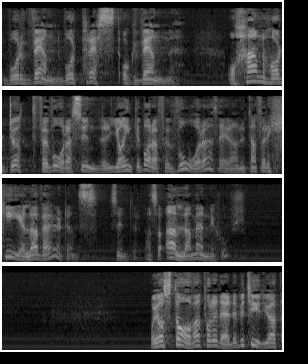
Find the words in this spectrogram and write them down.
vår vän, vår präst och vän och han har dött för våra synder, ja, inte bara för våra, säger han, utan för hela världens synder, alltså alla människors. Och jag har stavat på det där, det betyder ju att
